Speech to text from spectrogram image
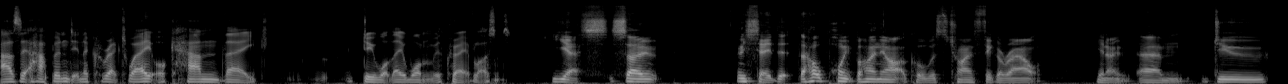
as it happened in a correct way, or can they do what they want with creative license? Yes. So, we said that the whole point behind the article was to try and figure out, you know, um, do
